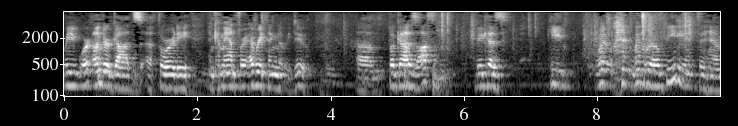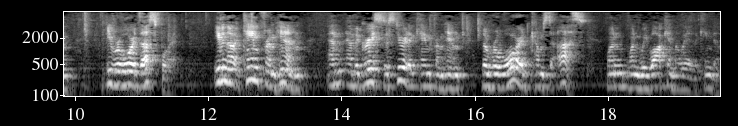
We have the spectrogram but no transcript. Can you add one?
we, we're under God's authority and command for everything that we do. Um, but God is awesome because He when, when we're obedient to Him, He rewards us for it. Even though it came from Him, and, and the grace to steward it came from Him, the reward comes to us when, when we walk in the way of the kingdom.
